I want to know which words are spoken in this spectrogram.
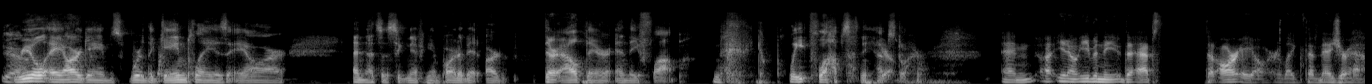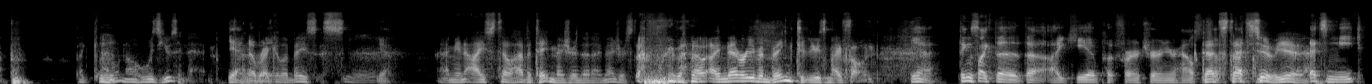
Yeah. real ar games where the gameplay is ar and that's a significant part of it are they're out there and they flop complete flops on the app Yeah. store and uh, you know even the the apps that are AR, like the Measure app, like I Mhm. don't know who's using that Yeah, on nobody. a regular basis. Yeah. I mean, I still have a tape measure that I measure stuff with. I I never even think to use my phone. Yeah, things like the the IKEA put furniture in your house. and That stuff too. Yeah, That's neat.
